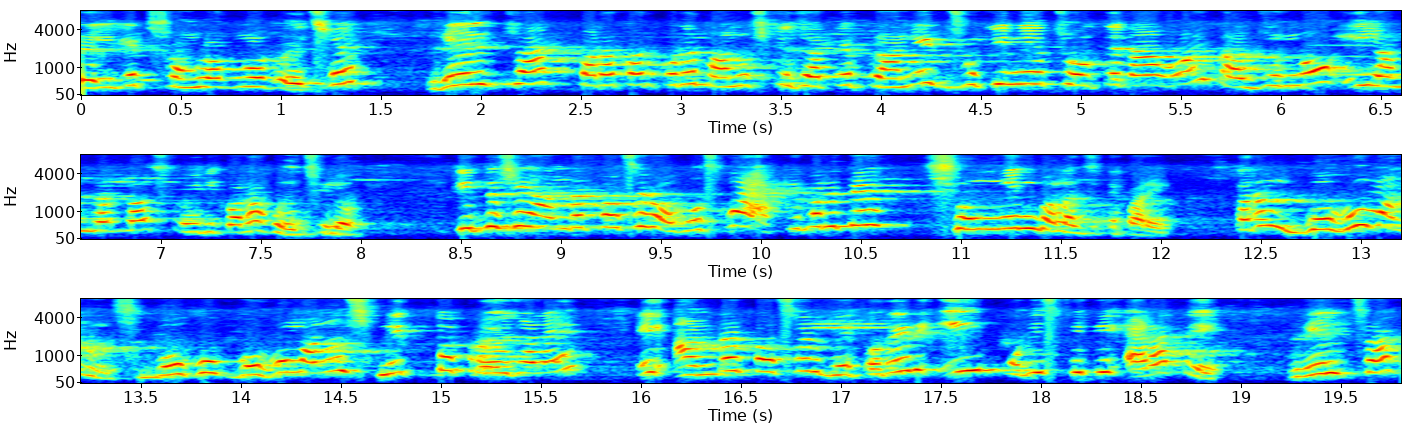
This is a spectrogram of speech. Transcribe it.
রেলগেট সংলগ্ন রয়েছে রেল ট্র্যাক পারাপার করে মানুষকে যাতে প্রাণের ঝুঁকি নিয়ে চলতে না হয়, তার জন্য এই আন্ডারপাস তৈরি করা হয়েছিল। কিন্তু সেই আন্ডারপাসের অবস্থা একেবারেতে সঙ্গীন বলা যেতে পারে। কারণ বহু মানুষ, বহু বহু মানুষ নিত্য প্রয়োজনে এই আন্ডারপাসের ভেতরের এই পরিস্থিতি এড়াতে রেল ট্র্যাক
